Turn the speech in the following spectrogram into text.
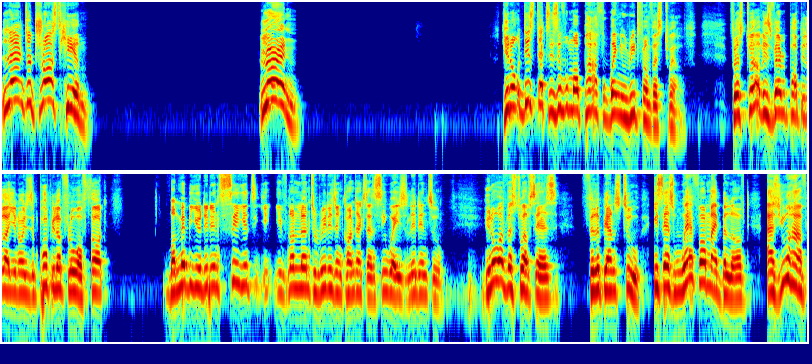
Learn to trust Him. Learn. You know, this text is even more powerful when you read from verse 12. Verse 12 is very popular, you know, it's a popular flow of thought, but maybe you didn't see it. You've not learned to read it in context and see where it's leading to. You know what verse 12 says? Philippians 2. It says, Wherefore, my beloved, as you have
